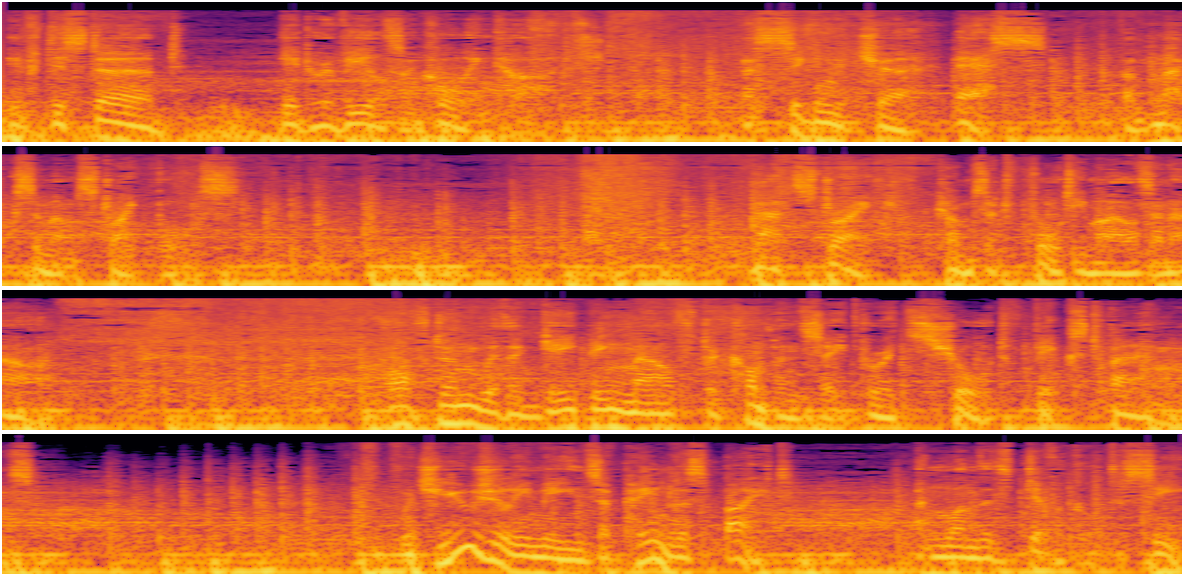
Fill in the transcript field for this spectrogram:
If disturbed, it reveals a calling card. A signature S of maximum strike force. That strike comes at 40 miles an hour. Often with a gaping mouth to compensate for its short, fixed fangs. Which usually means a painless bite, and one that's difficult to see.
